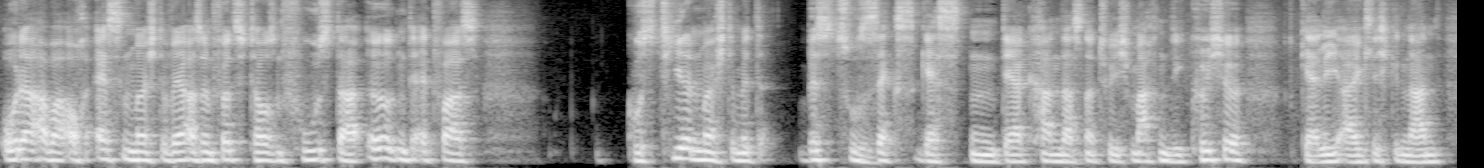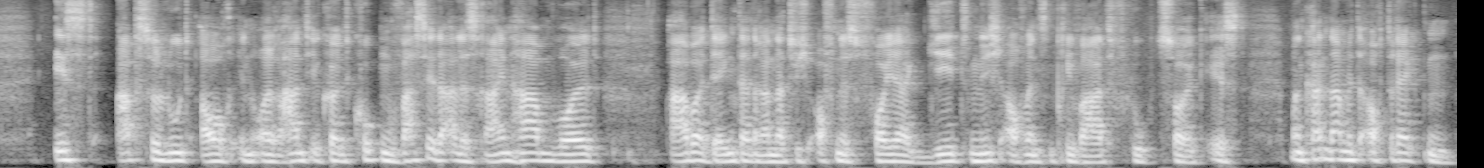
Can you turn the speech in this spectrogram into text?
Oder aber auch essen möchte, wer also in 40.000 Fuß da irgendetwas gustieren möchte mit bis zu sechs Gästen, der kann das natürlich machen. Die Küche, Galley eigentlich genannt, ist absolut auch in eurer Hand. Ihr könnt gucken, was ihr da alles reinhaben wollt. Aber denkt daran, natürlich offenes Feuer geht nicht, auch wenn es ein Privatflugzeug ist. Man kann damit auch direkt ein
